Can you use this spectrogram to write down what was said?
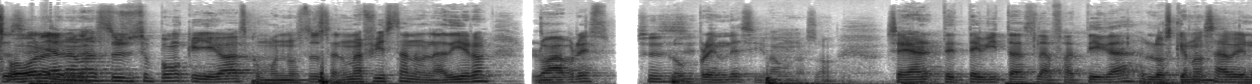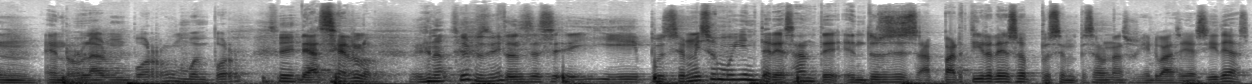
Entonces ya nada más supongo que llegabas como nosotros en una fiesta, nos la dieron, lo abres, lo prendes y vámonos, ¿no? O sea, te, evitas la fatiga, los que no saben enrolar un porro, un buen porro, de hacerlo, ¿no? Sí, pues sí. Entonces, y, pues se me hizo muy interesante. Entonces, a partir de eso, pues empezaron a surgir varias ideas.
